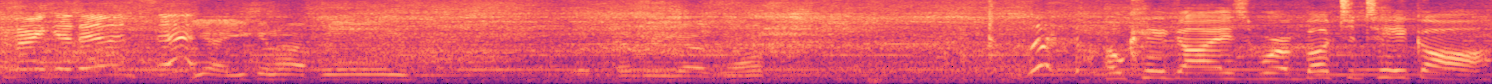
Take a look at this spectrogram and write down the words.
Can I get in and sit? Yeah, you can hop in. Whatever you guys want. Okay, guys, we're about to take off.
